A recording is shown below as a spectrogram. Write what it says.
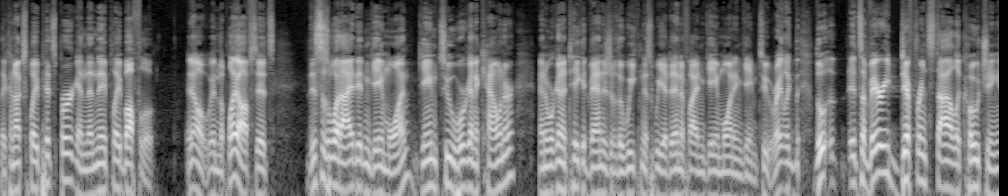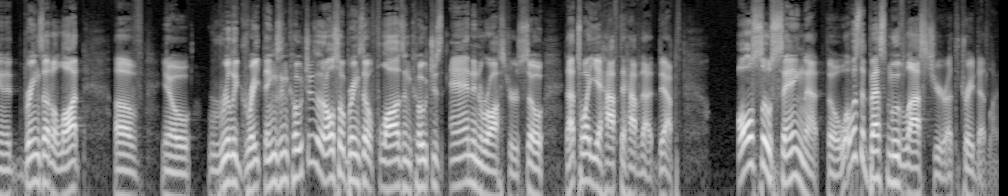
the Canucks play Pittsburgh and then they play Buffalo. You know, in the playoffs, it's this is what I did in game one. Game two, we're going to counter and we're going to take advantage of the weakness we identified in game one and game two, right? Like it's a very different style of coaching, and it brings out a lot of you know really great things in coaches. It also brings out flaws in coaches and in rosters. So that's why you have to have that depth. Also, saying that though, what was the best move last year at the trade deadline?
